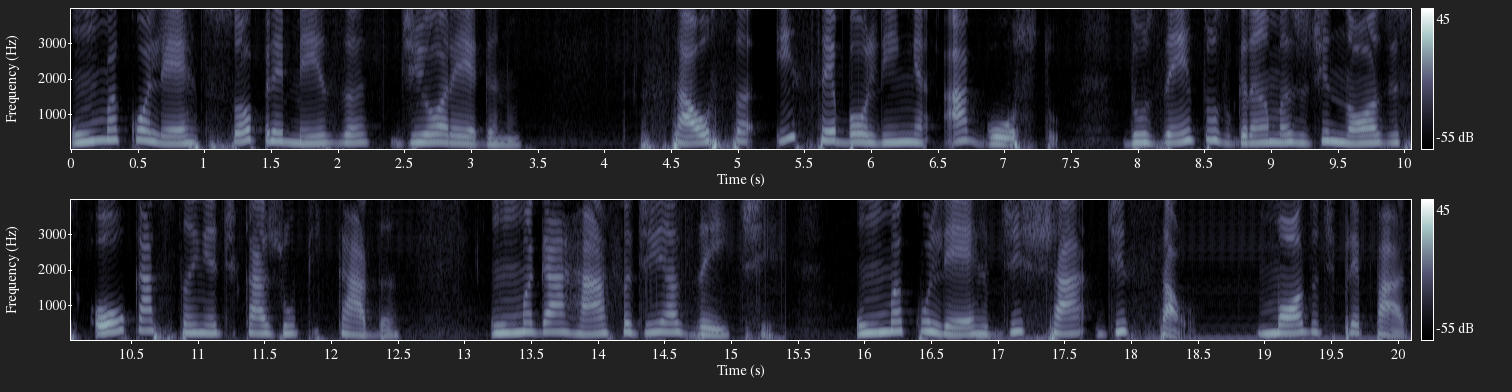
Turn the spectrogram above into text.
uma colher de sobremesa de orégano, salsa e cebolinha a gosto, 200 gramas de nozes ou castanha de caju picada, uma garrafa de azeite uma colher de chá de sal. Modo de preparo:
